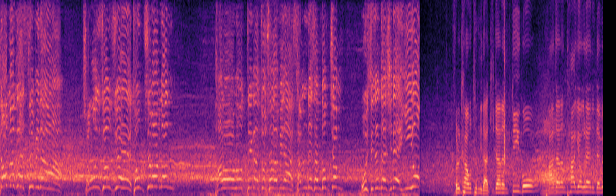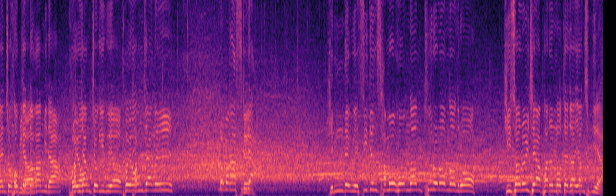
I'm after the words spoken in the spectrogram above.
넘어갔습니다. 정훈 선수의 동점 홈런. 바로 롯데가 쫓아갑니다. 3대3 동점. 올 시즌 자신의 2호 풀카운트입니다. 주자는 뛰고 타자는 타격을 했는데 왼쪽 높게 컵니다. 떠갑니다. 커요. 담장 쪽이고요. 커요. 담장을 넘어갔습니다. 네. 김대우의 시즌 3호 홈런 투런 홈런으로 기선을 제압하는 롯데자이언츠입니다.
